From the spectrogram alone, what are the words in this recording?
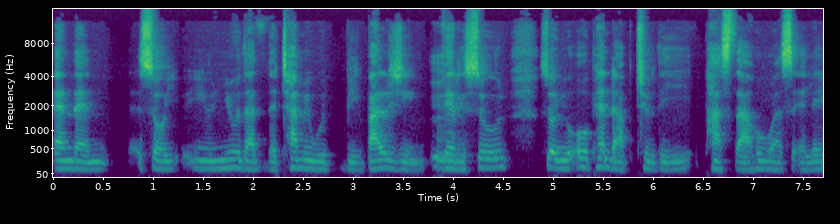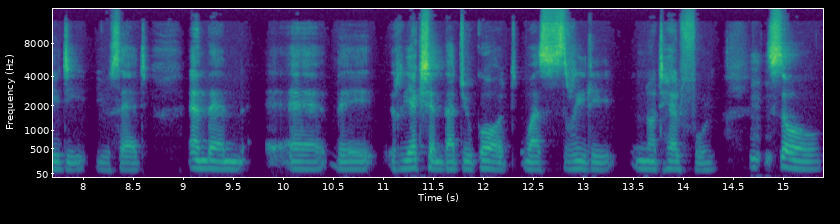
And then so you knew that the tummy would be bulging Mhm. very soon. So you opened up to the pastor who was a lady, you said. And then uh, the reaction that you got was really not helpful. Mm. So,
